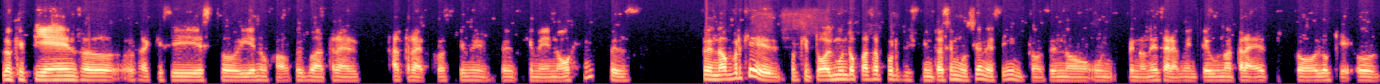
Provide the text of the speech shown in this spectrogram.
lo que pienso, o sea, que si estoy enojado, pues voy a traer, a cosas que me, pues, que me enojen, pues, pues no, porque, porque todo el mundo pasa por distintas emociones, ¿sí? Entonces no, un- pues no necesariamente uno atrae todo lo que, o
